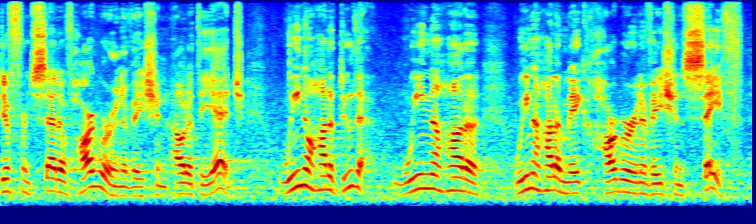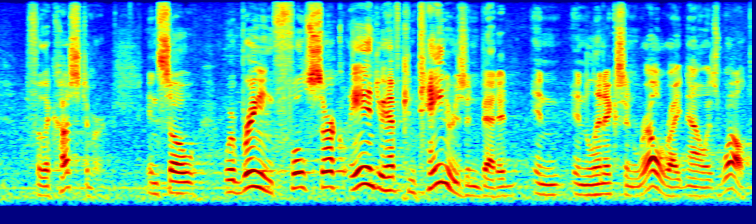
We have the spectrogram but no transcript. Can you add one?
different set of hardware innovation out at the edge. We know how to do that. We know how to, we know how to make hardware innovation safe for the customer. And so we're bringing full circle, and you have containers embedded in, in Linux and RHEL right now as well.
